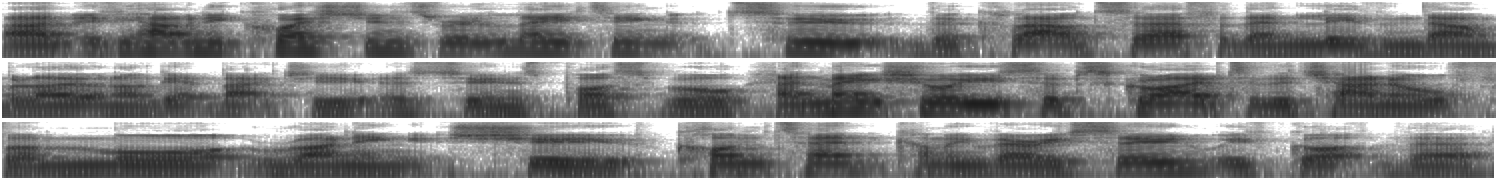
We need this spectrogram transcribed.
Um, if you have any questions relating to the Cloud Surfer, then leave them down below and I'll get back to you as soon as possible. And make sure you subscribe to the channel for more running shoe content coming very soon. We've got the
